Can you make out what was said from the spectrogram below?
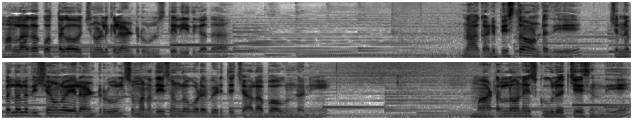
మనలాగా కొత్తగా వచ్చిన వాళ్ళకి ఇలాంటి రూల్స్ తెలియదు కదా. నాకు అనిపిస్తూ ఉంటుంది చిన్నపిల్లల విషయంలో ఇలాంటి రూల్స్ మన దేశంలో కూడా పెడితే చాలా బాగుండని. మాటల్లోనే స్కూల్ వచ్చేసింది.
